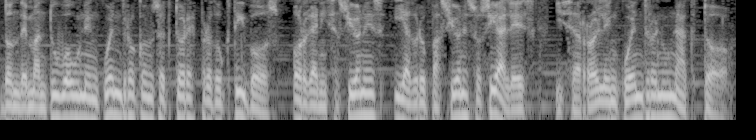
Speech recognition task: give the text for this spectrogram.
donde mantuvo un encuentro con sectores productivos, organizaciones y agrupaciones sociales y cerró el encuentro en un acto.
